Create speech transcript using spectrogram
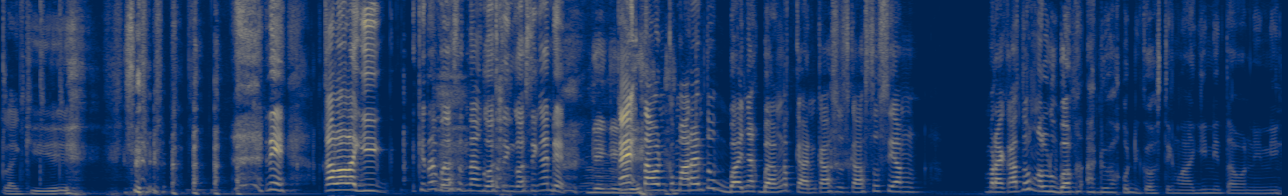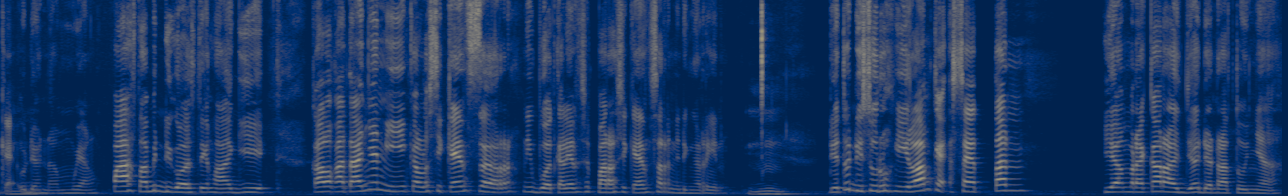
lagi Nih kalau lagi Kita bahas tentang ghosting-ghostingan deh Nggih, nggih, Kayak nggih. tahun kemarin tuh banyak banget kan Kasus-kasus yang mereka tuh ngeluh banget aduh aku di ghosting lagi nih tahun ini kayak udah nemu yang pas tapi di ghosting lagi Kalau katanya nih, kalau si Cancer, nih buat kalian para si Cancer nih dengerin. Hmm. Dia tuh disuruh ngilang kayak setan ya mereka raja dan ratunya.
